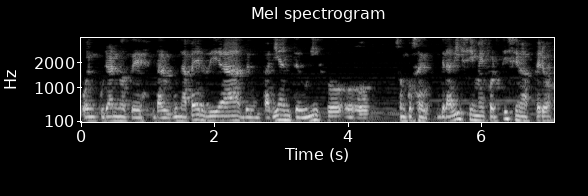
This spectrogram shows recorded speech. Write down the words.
o en curarnos de, alguna pérdida de un pariente, de un hijo, son cosas gravísimas y fortísimas, pero,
